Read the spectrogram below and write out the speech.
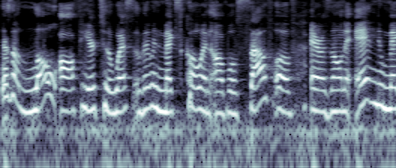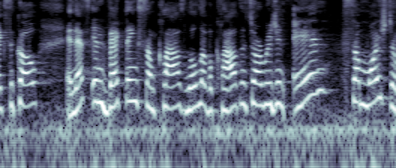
there's a low off here to the west of them in Mexico and almost south of Arizona and New Mexico. And that's invecting some clouds, low level clouds into our region and some moisture.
